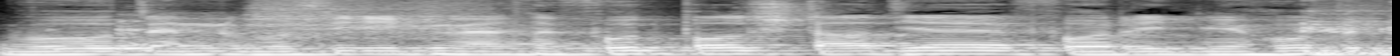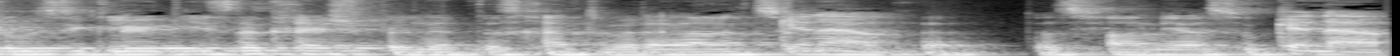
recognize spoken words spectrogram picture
wo, dann, wo sie irgendwelche Footballstadien vor irgendwie 100.000 Leuten Eishockey spielen. Das könnten wir dann auch genau. machen. Das fand ich auch super. Genau.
